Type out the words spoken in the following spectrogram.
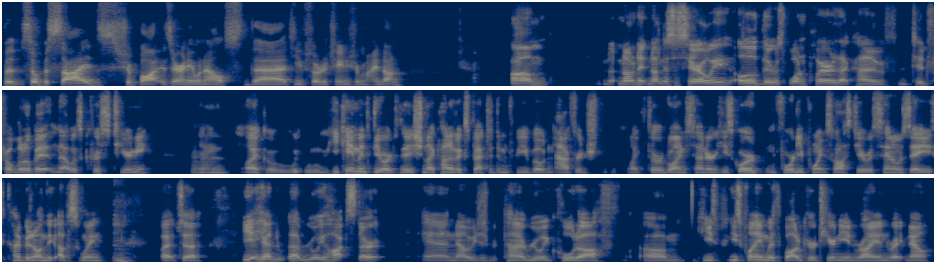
but so besides Chabot, is there anyone else that you've sort of changed your mind on? Um, not not necessarily. Although there was one player that kind of did for a little bit, and that was Chris Tierney. Mm-hmm. And like he came into the organization, I kind of expected him to be about an average like third line center. He scored 40 points last year with San Jose. He's kind of been on the upswing, but uh, yeah, he had that really hot start, and now he just kind of really cooled off. Um, he's he's playing with Boedker, Tierney, and Ryan right now,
